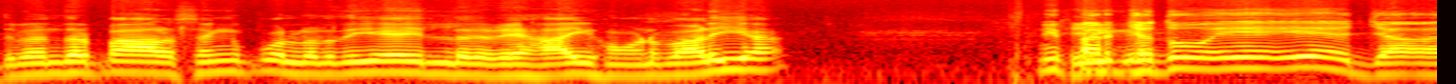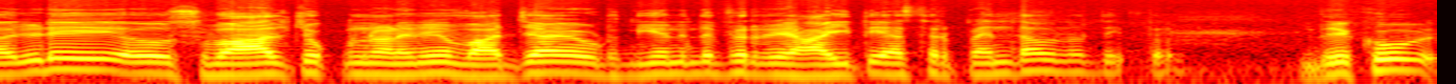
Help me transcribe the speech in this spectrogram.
ਦਵਿੰਦਰਪਾਲ ਸਿੰਘ ਭੁੱਲਰ ਦੀ ਇਹ ਰਿਹਾਈ ਹੋਣ ਵਾਲੀ ਆ। ਨਹੀਂ ਪਰ ਜਦੋਂ ਇਹ ਇਹ ਜ- ਜਿਹੜੇ ਅ, ਸਵਾਲ ਚੁੱਕਣ ਵਾਲੇ ਨੇ ਆਵਾਜ਼ਾਂ ਉੱਠਦੀਆਂ ਨੇ ਤੇ ਫਿਰ ਰਿਹਾਈ ਤੇ ਅਸਰ ਪੈਂਦਾ ਉਹਨਾਂ ਤੇ? ਦੇਖੋ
